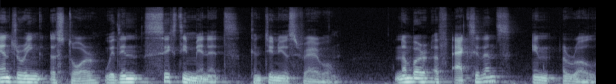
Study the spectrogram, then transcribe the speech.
entering a store within 60 minutes, continuous variable. Number of accidents in a road.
